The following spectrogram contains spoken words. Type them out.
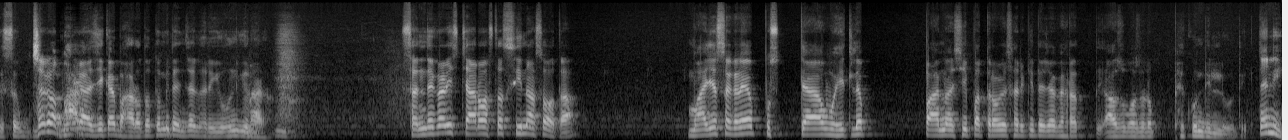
ते सग- सगळं. जे काय भार होता तो मी त्यांच्या घरी येऊन गेलो. संध्याकाळी चार वाजता सीन असा होता. माझ्या सगळ्या पुस्त त्या वहीतल्या पानं अशी पत्रावळीसारखी त्याच्या घरात आजूबाजूला फेकून दिली होती. त्यांनी?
